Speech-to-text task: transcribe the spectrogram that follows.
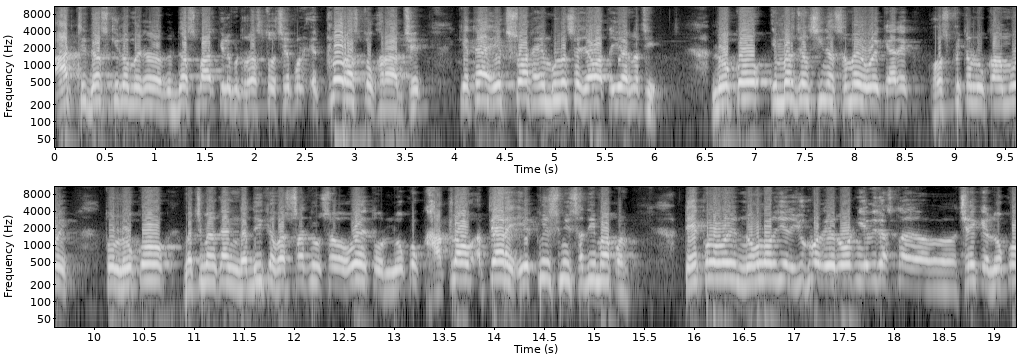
આઠથી દસ કિલોમીટર દસ બાર કિલોમીટર રસ્તો છે પણ એટલો રસ્તો ખરાબ છે કે ત્યાં એકસો આઠ એમ્બ્યુલન્સે જવા તૈયાર નથી. લોકો ઇમરજન્સીના સમય હોય ક્યારેક હોસ્પિટલનું કામ હોય તો લોકો વચમાં કાંઈક નદી કે વરસાદનું સમય હોય તો લોકો ખાટલાઓ અત્યારે એકવીસમી સદીમાં પણ ટેકનોલોજી ટેકનોલોજી યુગમાં એ રોડની એવી રસ્તા છે કે લોકો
